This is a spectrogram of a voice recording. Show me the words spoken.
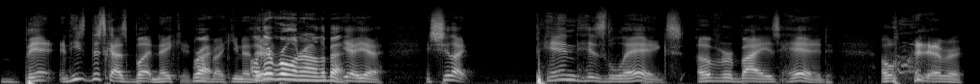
bent, and he's this guy's butt naked, Right. Like you know, oh, they're rolling around on the bed. yeah, yeah. And she like pinned his legs over by his head or whatever.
